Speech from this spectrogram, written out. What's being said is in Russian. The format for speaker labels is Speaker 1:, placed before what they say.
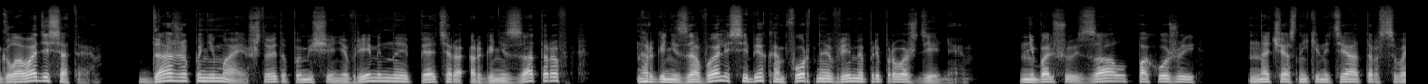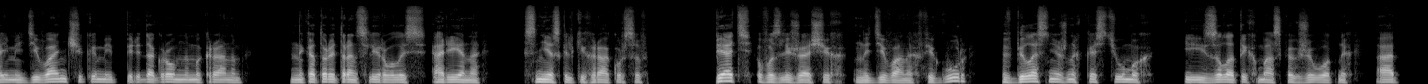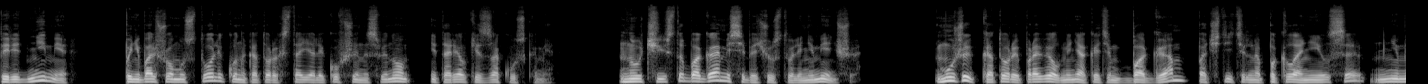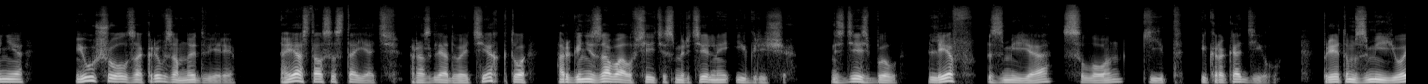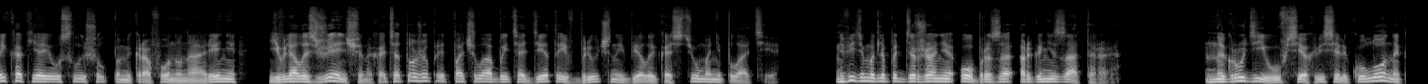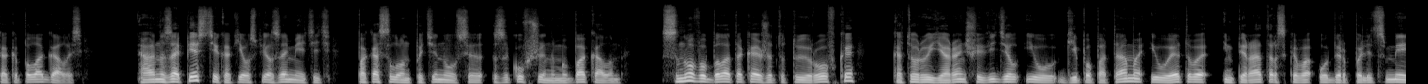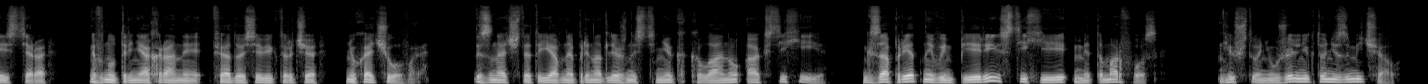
Speaker 1: Глава десятая. Даже понимая, что это помещение временное, пятеро организаторов организовали себе комфортное времяпрепровождение. Небольшой зал, похожий на частный кинотеатр с своими диванчиками перед огромным экраном, на который транслировалась арена с нескольких ракурсов, пять возлежащих на диванах фигур в белоснежных костюмах и золотых масках животных, а перед ними — по небольшому столику, на которых стояли кувшины с вином и тарелки с закусками. Ну, чисто богами себя чувствовали не меньше. Мужик, который провел меня к этим богам, почтительно поклонился, не мне, и ушел, закрыв за мной двери. А я остался стоять, разглядывая тех, кто организовал все эти смертельные игрища. Здесь был лев, змея, слон, кит и крокодил. При этом змеей, как я и услышал по микрофону на арене, являлась женщина, хотя тоже предпочла быть одетой в брючный белый костюм, а не платье. Видимо, для поддержания образа организатора. На груди у всех висели кулоны, как и полагалось, а на запястье, как я успел заметить, пока слон потянулся за кувшином и бокалом, снова была такая же татуировка, которую я раньше видел и у гипопотама, и у этого императорского оберполицмейстера внутренней охраны Феодосия Викторовича Нюхачева. Значит, это явная принадлежность не к клану, а к стихии. К запретной в империи стихии метаморфоз. И что, неужели никто не замечал?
